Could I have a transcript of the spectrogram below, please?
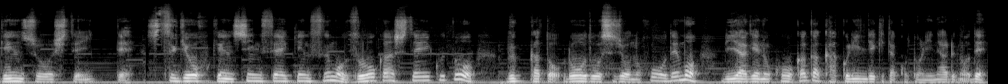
減少していって、失業保険申請件数も増加していくと、物価と労働市場の方でも利上げの効果が確認できたことになるので、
